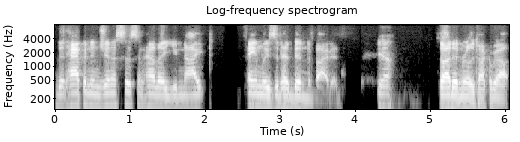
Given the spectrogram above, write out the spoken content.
that happened in Genesis and how they unite families that had been divided. Yeah. So I didn't really talk about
